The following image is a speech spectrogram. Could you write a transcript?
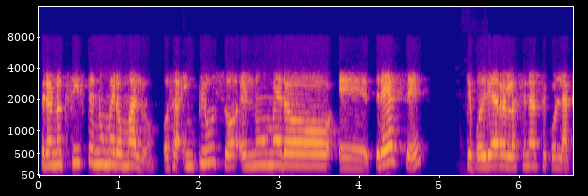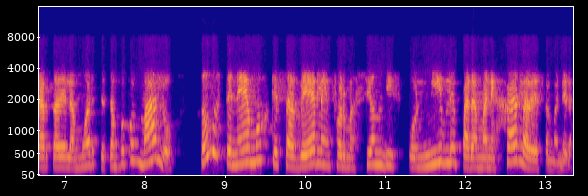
Pero no existe número malo. O sea, incluso el número eh, 13, que podría relacionarse con la carta de la muerte, tampoco es malo. Todos tenemos que saber la información disponible para manejarla de esa manera.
